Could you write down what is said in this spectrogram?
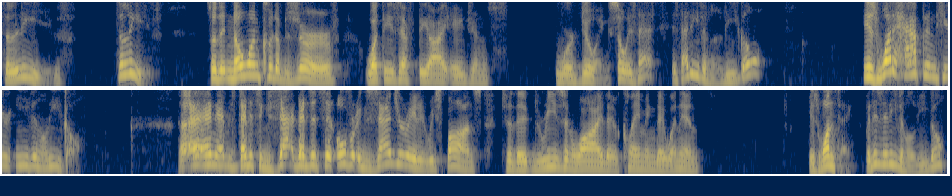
to leave, to leave, so that no one could observe what these FBI agents were doing. So is that is that even legal? Is what happened here even legal? Uh, and, and that it's exact that it's an over exaggerated response to the reason why they're claiming they went in is one thing but is it even legal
